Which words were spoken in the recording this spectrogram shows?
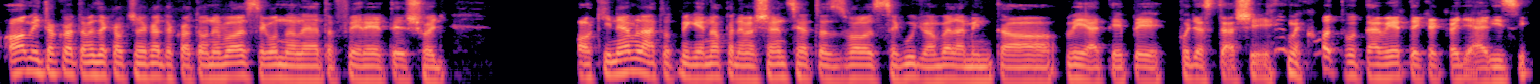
amit akartam ezzel kapcsolatban, akartam, hogy valószínűleg onnan lehet a félreértés, hogy aki nem látott még egy napelemes rendszert, az valószínűleg úgy van vele, mint a VLTP fogyasztási, meg hatótáv értékek, hogy elhiszi.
